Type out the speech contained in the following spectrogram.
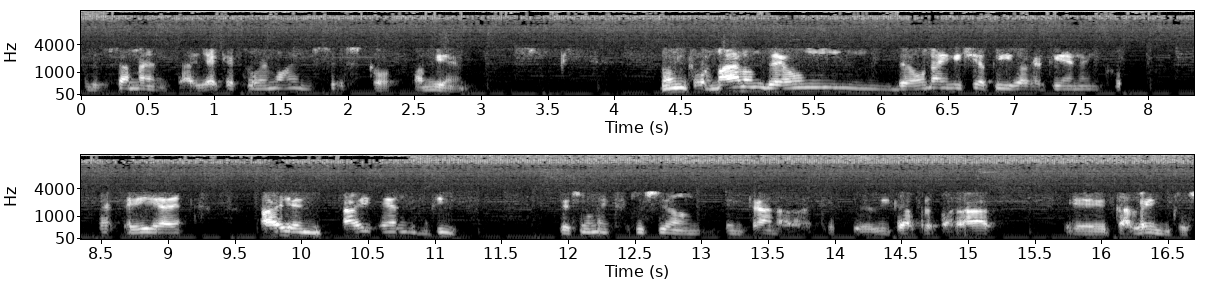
precisamente, allá que estuvimos en Cisco también, nos informaron de un de una iniciativa que tienen IND, que es una institución en Canadá que se dedica a preparar eh, talentos,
